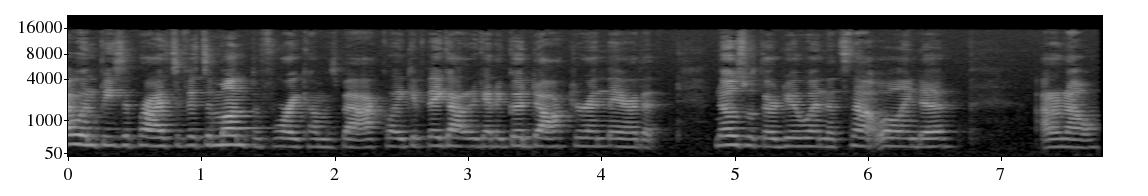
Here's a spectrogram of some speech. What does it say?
I wouldn't be surprised if it's a month before he comes back. Like if they got to get a good doctor in there that knows what they're doing, that's not willing to, I don't know,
